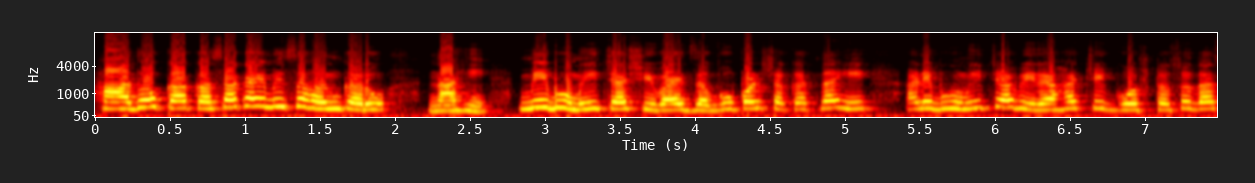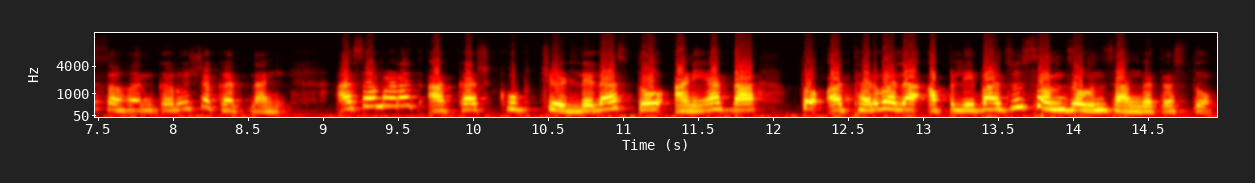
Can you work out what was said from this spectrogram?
हा धोका कसा काय मी सहन करू? नाही मी भूमीच्या शिवाय जगू पण शकत नाही आणि भूमीच्या विरहाची गोष्ट सुद्धा सहन करू शकत नाही. असं म्हणत आकाश खूप चिडलेला असतो आणि आता तो अथर्वला आपली बाजू समजावून सांगत असतो.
